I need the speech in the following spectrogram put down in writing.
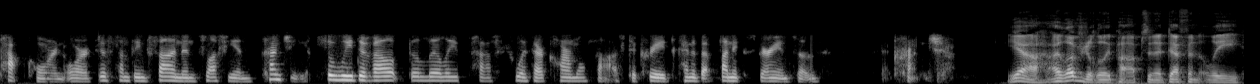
popcorn or just something fun and fluffy and crunchy. So we developed the lily puffs with our caramel sauce to create kind of that fun experience of crunch. Yeah, I love your lily pops, and it definitely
